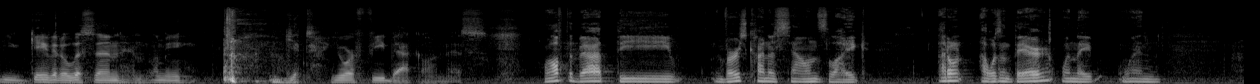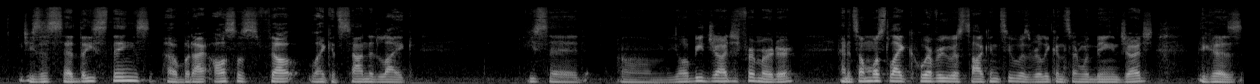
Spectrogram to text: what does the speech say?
you gave it a listen, and let me get your feedback on this. Well, off the bat, the verse kind of sounds like I don't. I wasn't there when they when Jesus said these things, uh, but I also felt like it sounded like he said, um, "You'll be judged for murder," and it's almost like whoever he was talking to was really concerned with being judged, because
